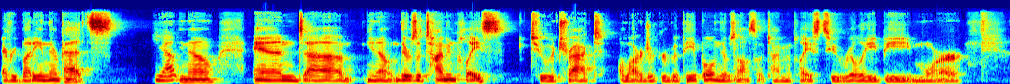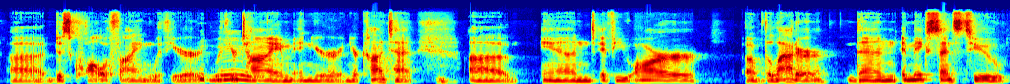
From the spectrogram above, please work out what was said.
everybody and their pets yep you know and um, you know there's a time and place to attract a larger group of people and there's also a time and place to really be more uh, disqualifying with your mm-hmm. with your mm-hmm. time and your and your content. Uh, and if you are of the latter, then it makes sense to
